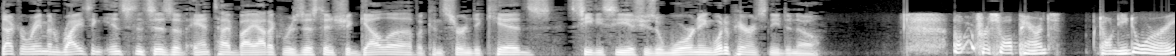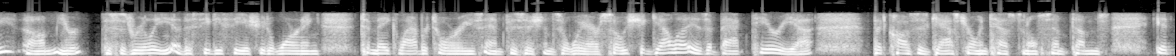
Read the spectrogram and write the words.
Dr. Raymond, rising instances of antibiotic resistant Shigella of a concern to kids. CDC issues a warning. What do parents need to know? Uh, first of all, parents don't need to worry. Um, this is really uh, the CDC issued a warning to make laboratories and physicians aware. So Shigella is a bacteria that causes gastrointestinal symptoms. It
